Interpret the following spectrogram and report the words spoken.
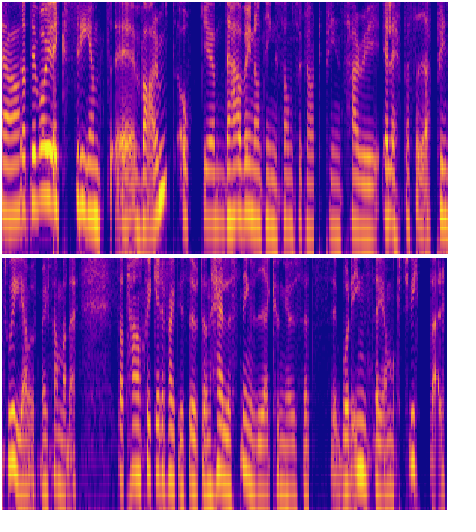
Ja. Så att det var ju extremt eh, varmt och eh, det här var ju någonting som såklart prins Harry, eller vad säger jag, prins William uppmärksammade. Så att han skickade faktiskt ut en hälsning via kungahusets eh, både Instagram och Twitter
